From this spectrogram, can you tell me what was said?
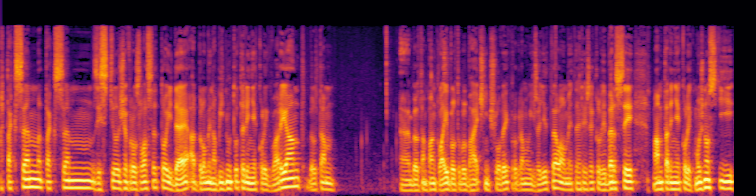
A tak jsem, tak jsem zjistil, že v rozhlase to jde a bylo mi nabídnuto tedy několik variant. Byl tam eh, byl tam pan Kleibel, to byl báječný člověk, programový ředitel, a on mi tehdy řekl, vyber si, mám tady několik možností,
